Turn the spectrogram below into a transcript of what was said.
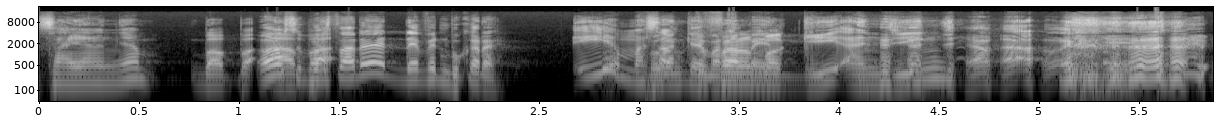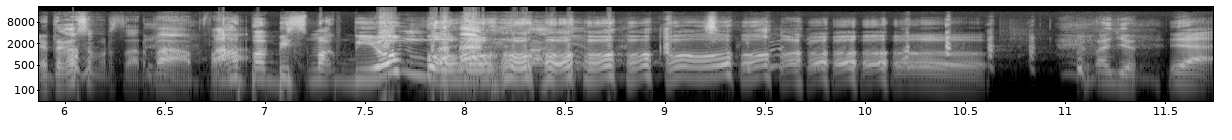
Sayangnya bapak Oh, superstarnya Devin Booker ya? Iya masa Payne. McGee anjing. itu kan superstar bapak. Apa Bismarck Biombo? Lanjut. ya,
